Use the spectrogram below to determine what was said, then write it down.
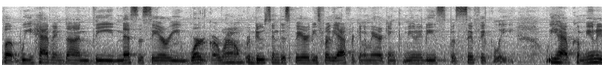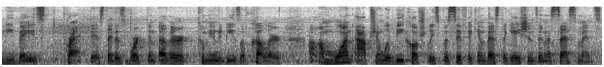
but we haven't done the necessary work around reducing disparities for the African-American community specifically. We have community-based practice that has worked in other communities of color. Um, One option would be culturally specific investigations and assessments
